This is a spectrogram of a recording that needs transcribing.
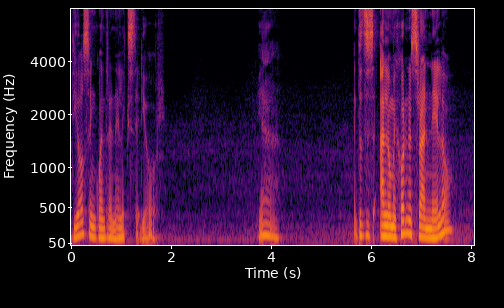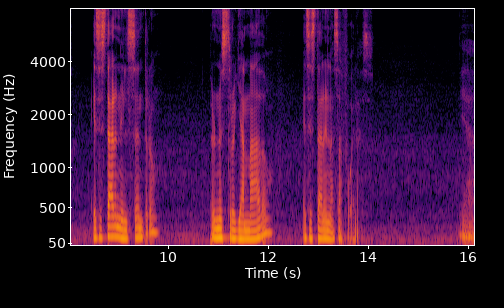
Dios se encuentra en el exterior. Ya. Entonces, a lo mejor nuestro anhelo es estar en el centro, pero nuestro llamado es estar en las afueras. Ya.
